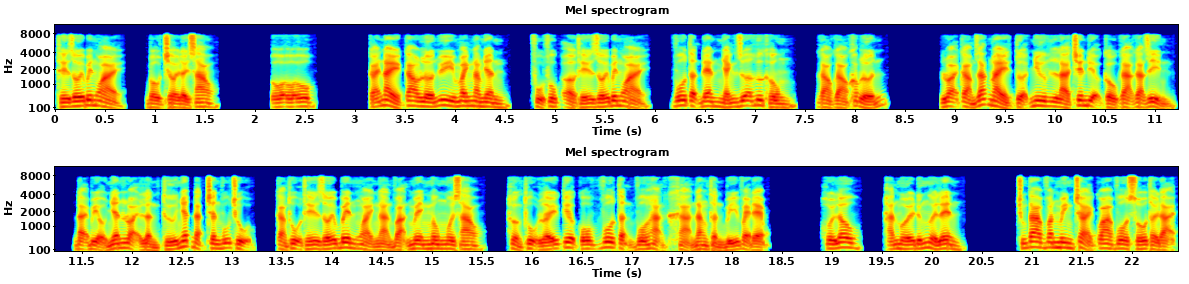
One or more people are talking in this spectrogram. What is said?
thế giới bên ngoài bầu trời đầy sao. Ô ô ô. Cái này cao lớn uy manh nam nhân phụ phục ở thế giới bên ngoài vô tận đen nhánh giữa hư không gào gào khóc lớn. Loại cảm giác này tựa như là trên địa cầu gạ gạ dìn đại biểu nhân loại lần thứ nhất đặt chân vũ trụ cảm thụ thế giới bên ngoài ngàn vạn mênh mông ngôi sao hưởng thụ lấy kia cố vô tận vô hạn khả năng thần bí vẻ đẹp. Hồi lâu hắn mới đứng người lên. Chúng ta văn minh trải qua vô số thời đại,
